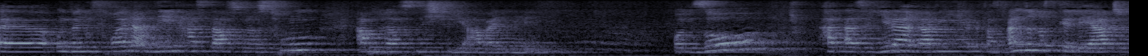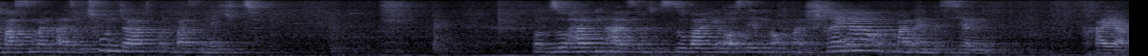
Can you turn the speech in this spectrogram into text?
Äh, und wenn du Freude am Nähen hast, darfst du das tun, aber du darfst nicht für die Arbeit nähen. Und so hat also jeder Rabbi etwas anderes gelehrt, was man also tun darf und was nicht. Und so hatten also, so waren die Auslegungen auch mal strenger und mal ein bisschen freier.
